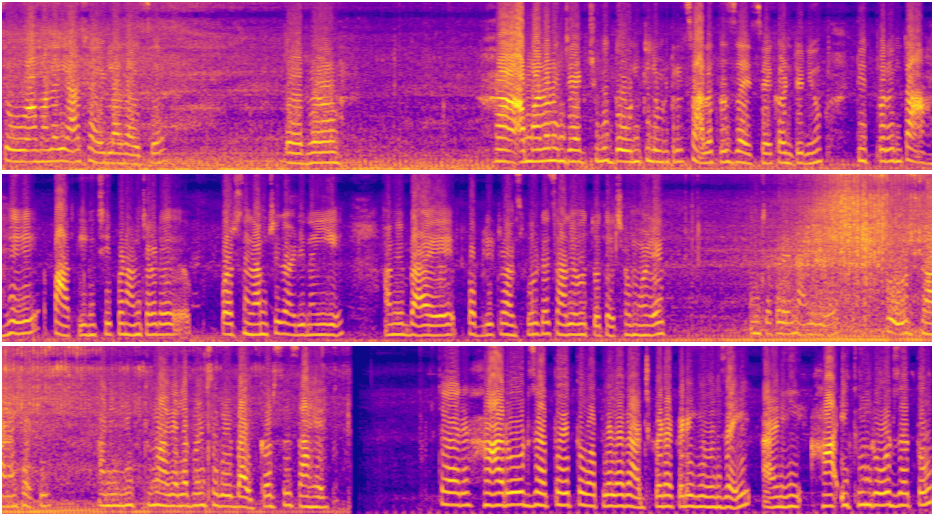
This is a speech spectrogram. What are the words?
सो आम्हाला या साईडला जायचं तर हा आम्हाला म्हणजे ॲक्च्युली दोन किलोमीटर चालतच जायचं आहे कंटिन्यू तिथपर्यंत आहे पार्किंगची पण आमच्याकडे पर्सनल आमची गाडी नाही आहे आम्ही बाय पब्लिक ट्रान्सपोर्टच आलो होतो त्याच्यामुळे आमच्याकडे नाही आहे सोर्स जाण्यासाठी. आणि लिफ्ट मागायला पण सगळे बायकर्सच आहेत. तर हा रोड जातोय तो आपल्याला राजगडाकडे घेऊन जाईल. आणि हा इथून रोड जातो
